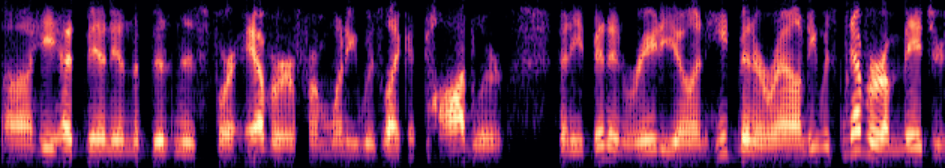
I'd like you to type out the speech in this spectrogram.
Uh, he had been in the business forever from when he was like a toddler, and he'd been in radio and he'd been around. He was never a major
